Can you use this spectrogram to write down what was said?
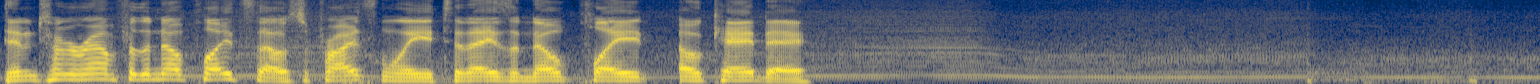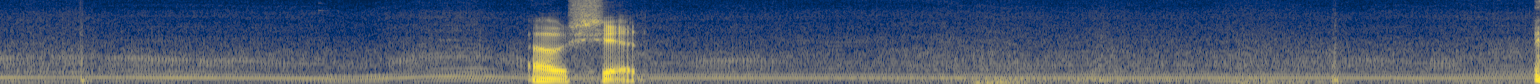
Didn't turn around for the no plates though. Surprisingly, today's a no plate okay day. Oh shit.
